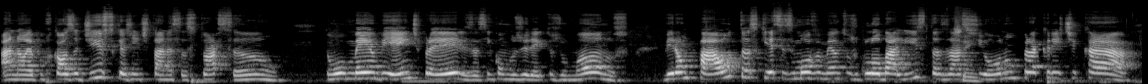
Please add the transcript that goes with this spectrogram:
ah, não, é por causa disso que a gente está nessa situação. Então, o meio ambiente para eles, assim como os direitos humanos, viram pautas que esses movimentos globalistas acionam para criticar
